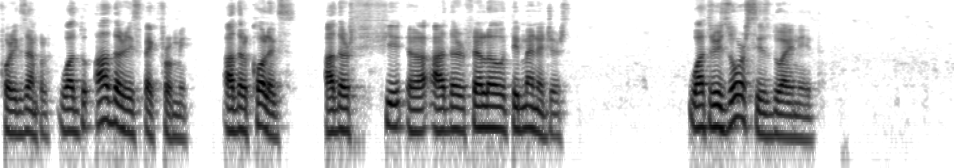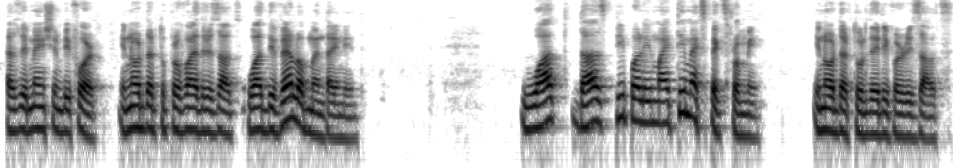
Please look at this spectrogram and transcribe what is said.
For example, what do others expect from me? Other colleagues, other, uh, other fellow team managers? What resources do I need? as we mentioned before, in order to provide results, what development I need. What does people in my team expect from me in order to deliver results?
